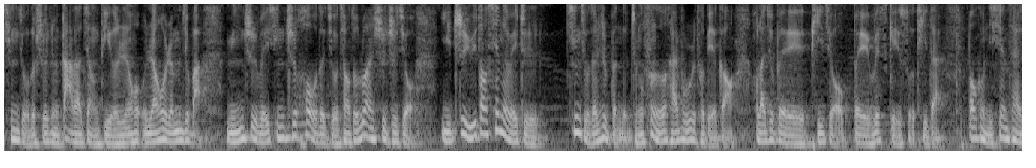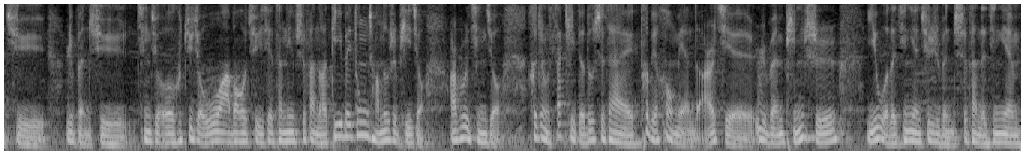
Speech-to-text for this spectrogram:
清酒的水准大大降低了。然后，然后人们就把明治维新之后的酒叫做乱世之酒，以至于到现在为止。清酒在日本的整个份额还不是特别高，后来就被啤酒、被 whisky 所替代。包括你现在去日本去清酒居酒屋啊，包括去一些餐厅吃饭的话，第一杯通常都是啤酒，而不是清酒。喝这种 sake 的都是在特别后面的，而且日本平时以我的经验去日本吃饭的经验，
